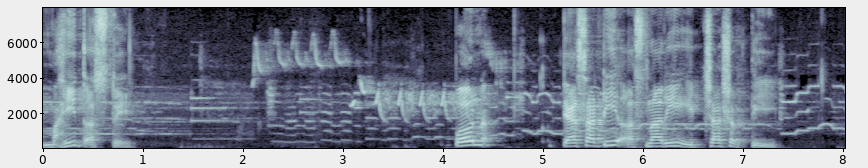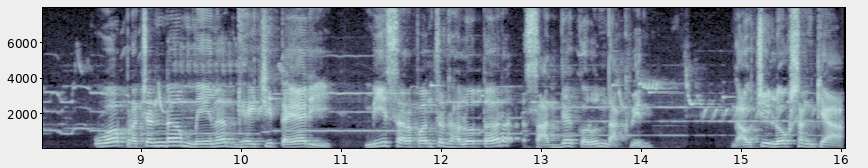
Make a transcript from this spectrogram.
माहीत असते. पण त्यासाठी असणारी इच्छाशक्ती व प्रचंड मेहनत घ्यायची तयारी मी सरपंच झालो तर साध्य करून दाखवीन. गावची लोकसंख्या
